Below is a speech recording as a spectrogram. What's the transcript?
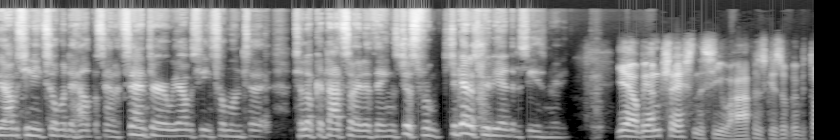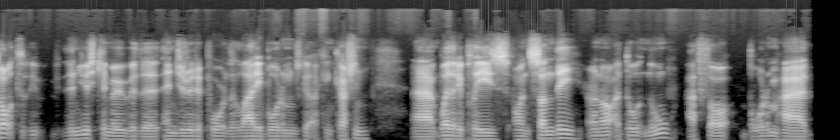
we obviously need someone to help us out at center. We obviously need someone to to look at that side of things, just from to get us through the end of the season, really. Yeah, it'll be interesting to see what happens because we talked. The news came out with the injury report that Larry Borom's got a concussion. Uh, whether he plays on Sunday or not, I don't know. I thought Borom had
